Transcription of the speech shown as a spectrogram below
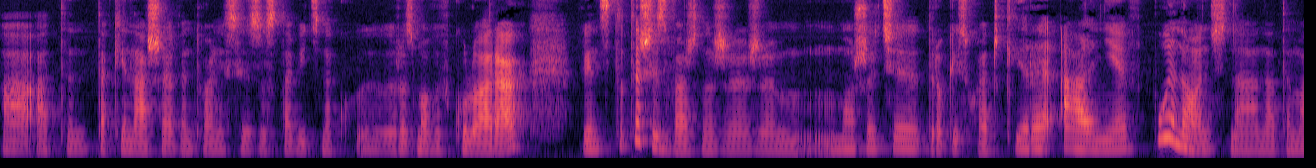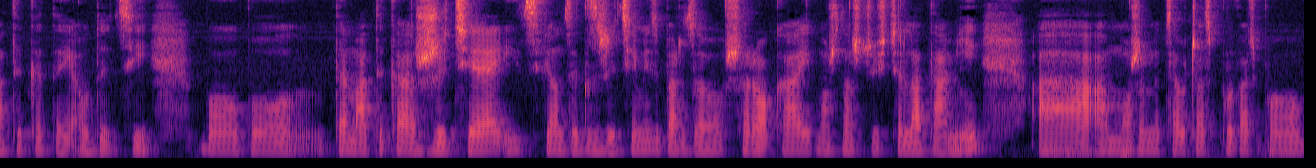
A, a ten, takie nasze ewentualnie sobie zostawić na rozmowy w kuluarach. Więc to też jest ważne, że, że możecie, drogie słuchaczki, realnie wpłynąć na, na tematykę tej audycji, bo, bo tematyka życie i związek z życiem jest bardzo szeroka i można rzeczywiście latami, a, a możemy cały czas pływać po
